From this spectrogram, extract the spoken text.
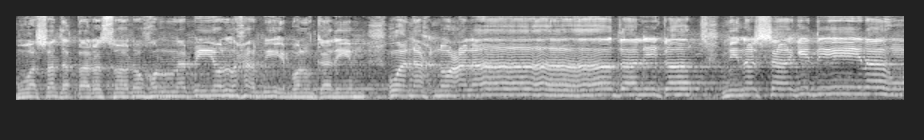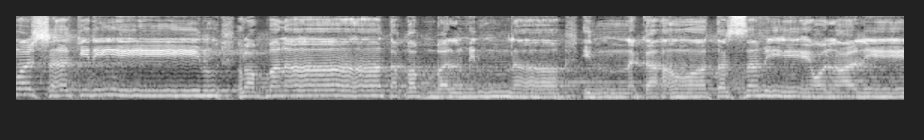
وصدق رسوله النبي الحبيب الكريم. ونحن على ذلك من الشاهدين والشاكرين. ربنا تقبل منا إنك أنت السميع العليم.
